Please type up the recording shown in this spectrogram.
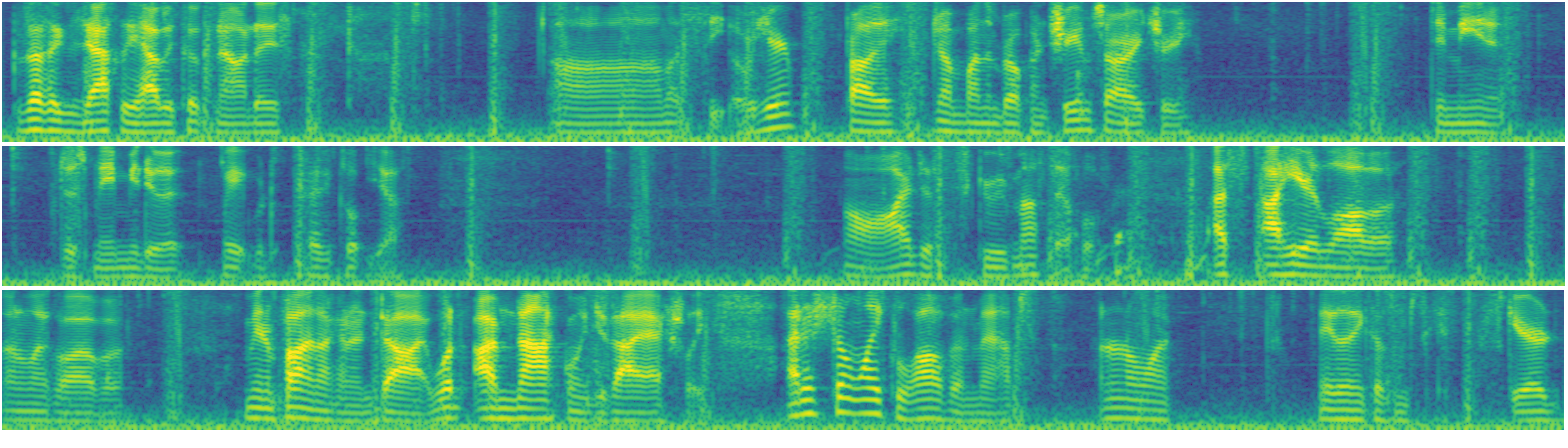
Because that's exactly how we cook nowadays. Um, let's see. Over here? Probably jump on the broken tree. I'm sorry, tree. Didn't mean it. Just made me do it. Wait, what? Yeah. Oh, I just screwed myself over. I, I hear lava. I don't like lava. I mean, I'm probably not going to die. What? I'm not going to die, actually. I just don't like lava in maps. I don't know why. Maybe because I'm scared.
